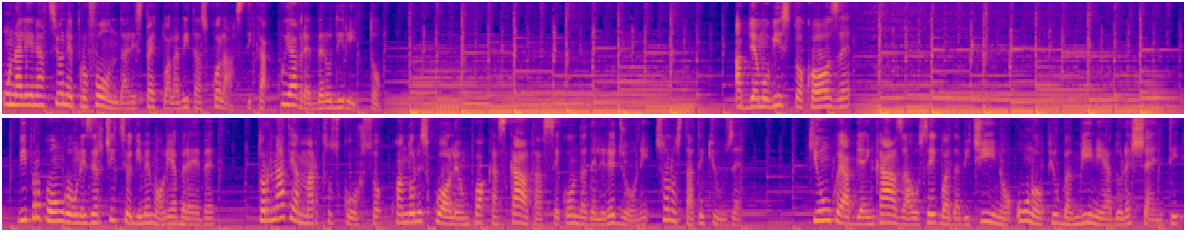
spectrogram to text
un'alienazione profonda rispetto alla vita scolastica cui avrebbero diritto. Abbiamo visto cose? Vi propongo un esercizio di memoria breve. Tornate a marzo scorso, quando le scuole un po' a cascata a seconda delle regioni sono state chiuse. Chiunque abbia in casa o segua da vicino uno o più bambini e adolescenti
